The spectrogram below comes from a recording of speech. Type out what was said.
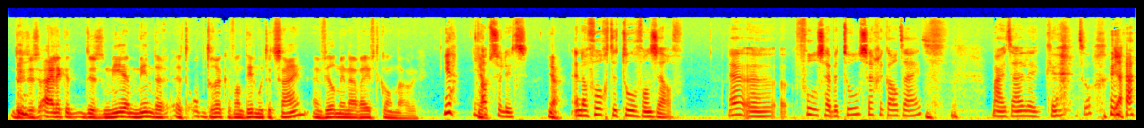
dus, dus eigenlijk het- dus meer, minder het opdrukken van dit moet het zijn. En veel meer naar waar heeft de klant nodig. Ja, Ja. absoluut. Ja, En dan volgt de tool vanzelf. Hè, eh, fools hebben tools, zeg ik altijd. Maar uiteindelijk, eh, toch? Ja,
